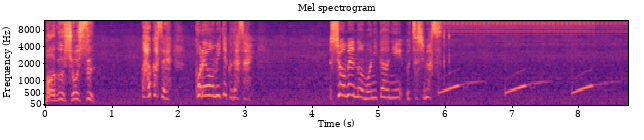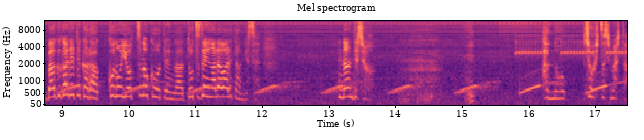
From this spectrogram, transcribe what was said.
バグ消失。博士これを見てください。正面のモニターに映します。バグが出てからこの4つの光点が突然現れたんです。何でしょう？反応消失しました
